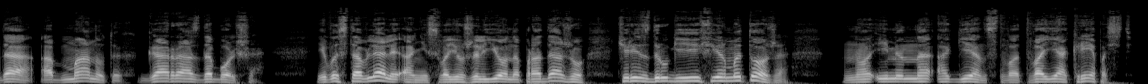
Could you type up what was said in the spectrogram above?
Да, обманутых гораздо больше. И выставляли они свое жилье на продажу через другие фирмы тоже. Но именно агентство «Твоя крепость»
